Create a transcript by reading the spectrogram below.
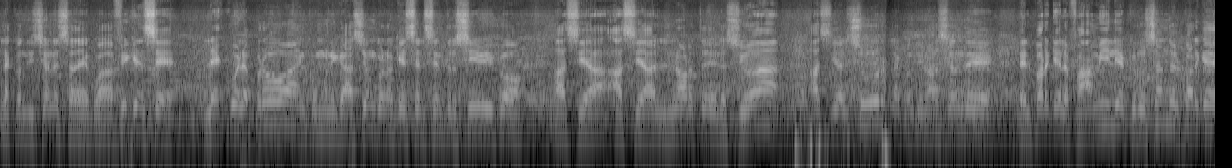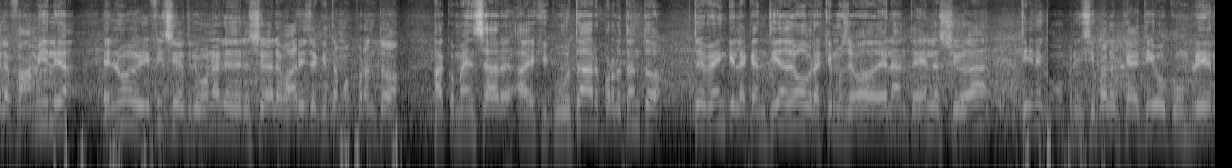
las condiciones adecuadas. Fíjense, la escuela proa en comunicación con lo que es el centro cívico hacia, hacia el norte de la ciudad, hacia el sur, la continuación del Parque de la Familia, cruzando el Parque de la Familia, el nuevo edificio de tribunales de la ciudad de Las Varillas que estamos pronto a comenzar a ejecutar. Por lo tanto, ustedes ven que la cantidad de obras que hemos llevado adelante en la ciudad tiene como principal objetivo cumplir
